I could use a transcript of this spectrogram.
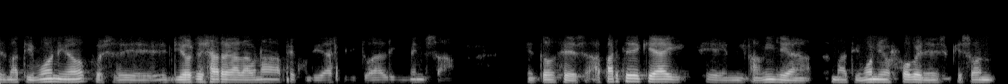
del matrimonio, pues eh, Dios les ha regalado una fecundidad espiritual inmensa. Entonces, aparte de que hay en mi familia matrimonios jóvenes que son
